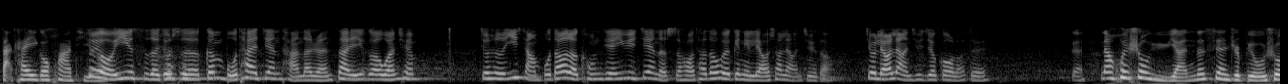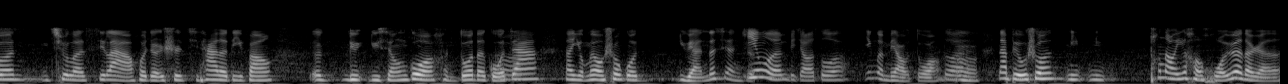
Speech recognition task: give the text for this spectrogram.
打开一个话题？最有意思的就是跟不太健谈的人，在一个完全就是意想不到的空间遇见的时候，他都会跟你聊上两句的，就聊两句就够了，对。对。那会受语言的限制，比如说你去了希腊或者是其他的地方，呃，旅旅行过很多的国家，那有没有受过语言的限制？英文比较多。英文比较多。对。嗯。那比如说你你。碰到一个很活跃的人，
